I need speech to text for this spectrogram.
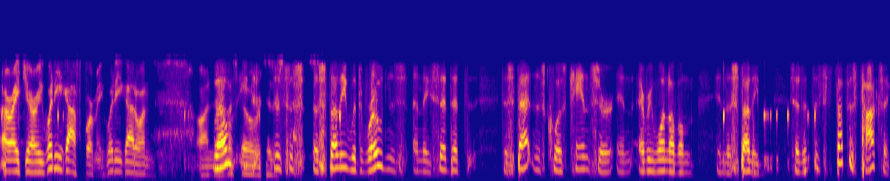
All right, Jerry, what do you got for me? What do you got on? On uh, well, uh, let's go over to there's a, a study with rodents, and they said that the statins cause cancer in every one of them in the study. So that this stuff is toxic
